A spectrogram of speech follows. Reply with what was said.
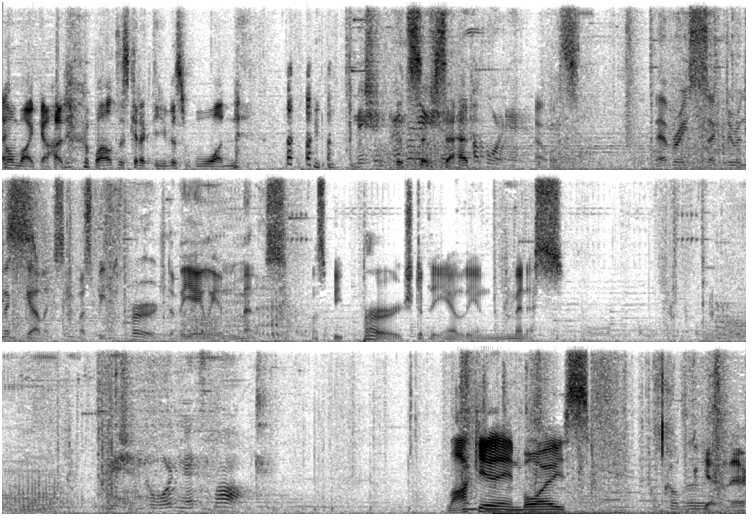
Oh my god. While disconnected, you missed one. Mission That's so sad. aborted. that was Every sector in the galaxy must be purged of the alien menace. must be purged of the alien menace. Mission coordinates locked. Lock it in, boys. We're Getting there.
